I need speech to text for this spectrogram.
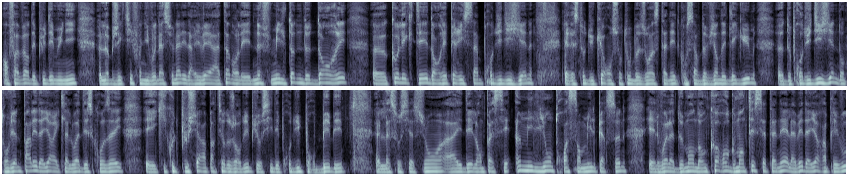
en faveur des plus démunis. L'objectif au niveau national est d'arriver à atteindre les 9000 tonnes de denrées euh, collectées, denrées périssables, produits d'hygiène. Les Restos du Cœur ont surtout besoin cette année de conserves de viande et de légumes, euh, de produits d'hygiène dont on vient de parler d'ailleurs avec la loi d'Escrozeille et qui coûte plus cher à partir d'aujourd'hui, puis aussi des produits pour bébés. L'association a aidé l'an passé 1 million 300 000 personnes et elle voit la demande encore augmenter cette année. Elle avait d'ailleurs, rappelez-vous,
